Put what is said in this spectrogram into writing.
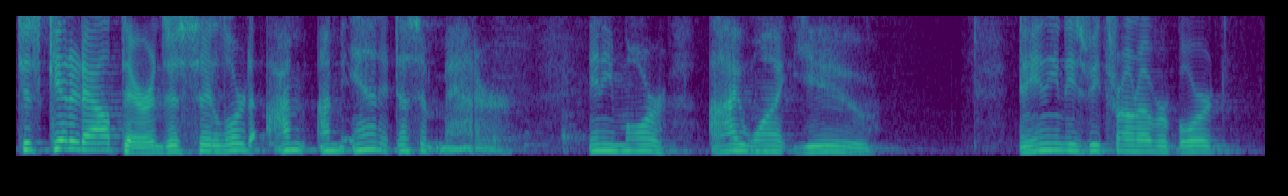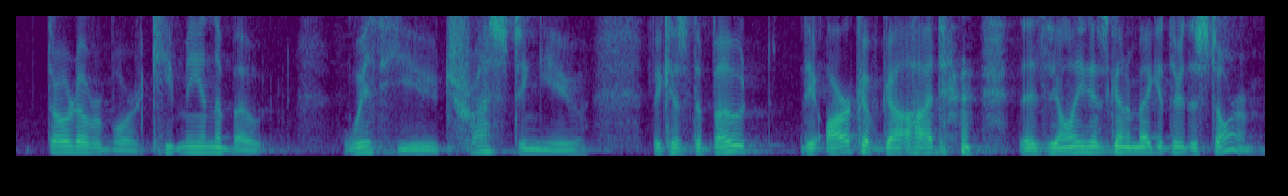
just get it out there and just say, Lord, I'm I'm in, it doesn't matter anymore. I want you. And anything needs to be thrown overboard, throw it overboard. Keep me in the boat with you, trusting you, because the boat, the ark of God, is the only thing that's going to make it through the storm.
